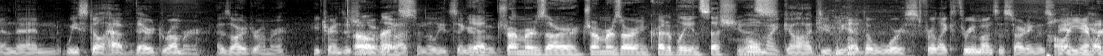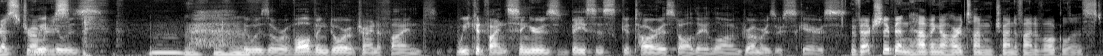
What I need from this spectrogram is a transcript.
and then we still have their drummer as our drummer. He transitioned Oh, over to us, and the lead singer yeah, moved. drummers are drummers are incredibly incestuous. Oh my god, dude! We had the worst for like three months of starting this band. We had a, Polyamorous we, drummers. it was Mhm. it was a revolving door of trying to find. We could find singers, bassists, guitarists all day long. Drummers are scarce. We've actually been having a hard time trying to find a vocalist.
